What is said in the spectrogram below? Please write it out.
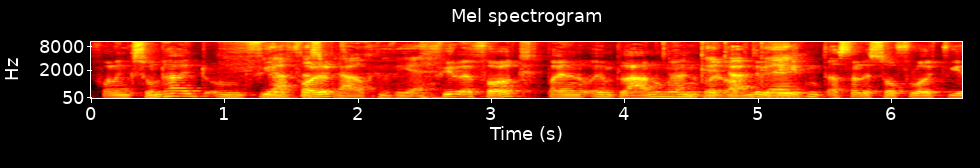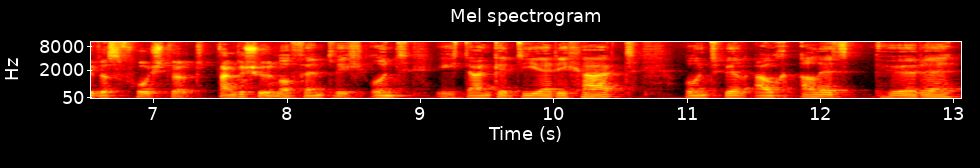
vor allem Gesundheit und viel ja, Erfolg. Das brauchen wir. Viel Erfolg bei euren Planungen, danke, bei Aktivitäten, dass alles so läuft, wie ihr das vorstellt. Dankeschön. Hoffentlich. Und ich danke dir, Richard, und will auch alle Hörer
